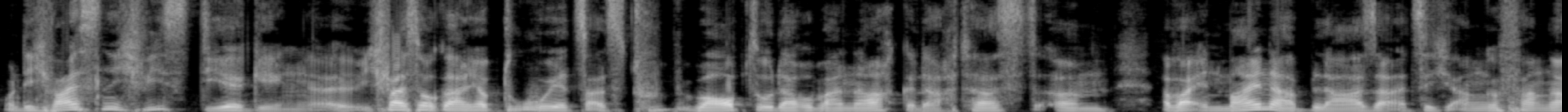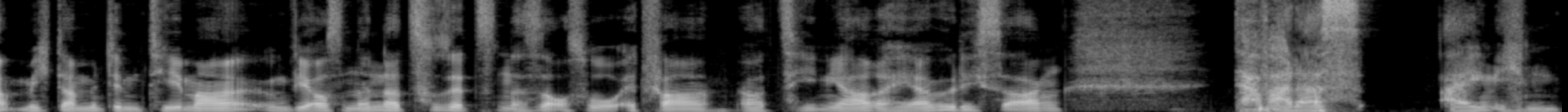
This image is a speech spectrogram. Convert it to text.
Und ich weiß nicht, wie es dir ging. Äh, ich weiß auch gar nicht, ob du jetzt als Typ überhaupt so darüber nachgedacht hast. Ähm, aber in meiner Blase, als ich angefangen habe, mich da mit dem Thema irgendwie auseinanderzusetzen, das ist auch so etwa zehn Jahre her, würde ich sagen, da war das eigentlich ein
